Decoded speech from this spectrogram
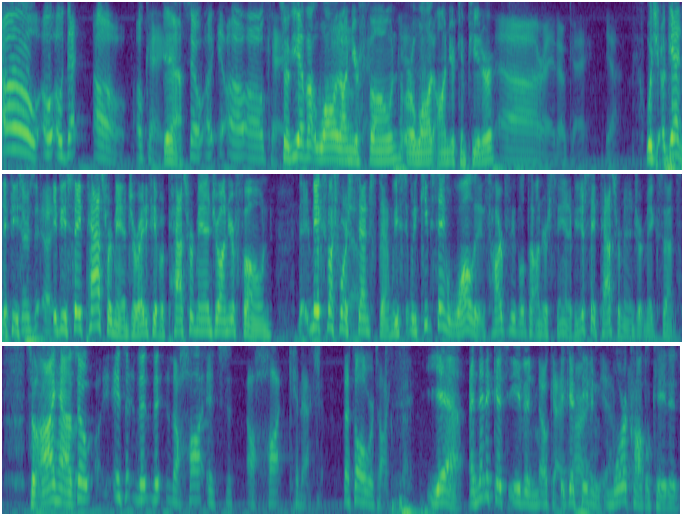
Oh, oh, oh, that. Oh, okay. Yeah. So, uh, oh, oh, okay. So if you have a wallet on your okay. phone or a wallet on your computer, all right. Okay. Yeah. which again, if you a- if you say password manager, right? If you have a password manager on your phone, it makes much more sense. Then we we keep saying wallet; it's hard for people to understand. If you just say password manager, it makes sense. So I have So it's the, the the hot. It's just a hot connection. That's all we're talking about. Yeah, and then it gets even Okay, it gets right, even yeah, more right. complicated.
